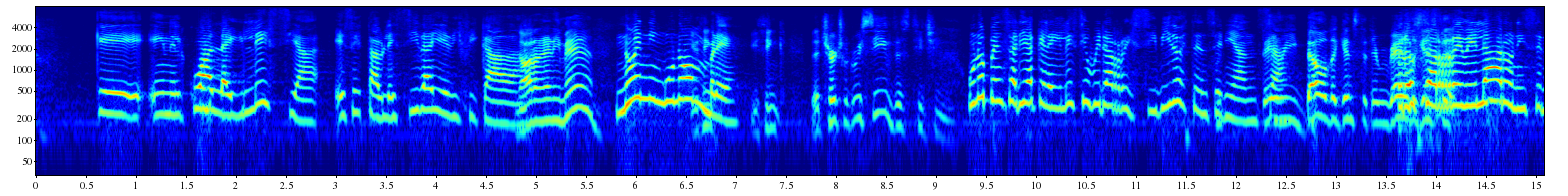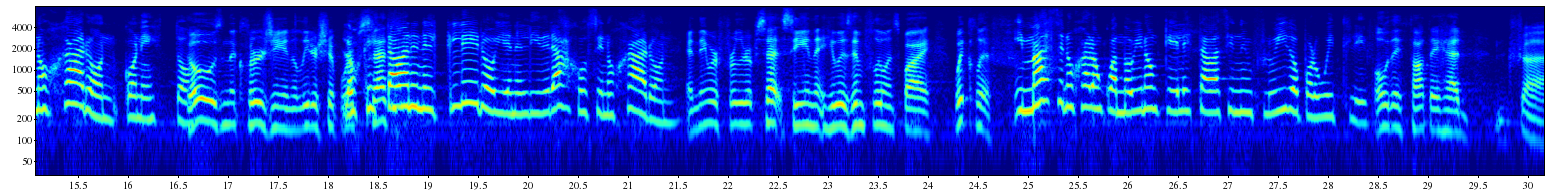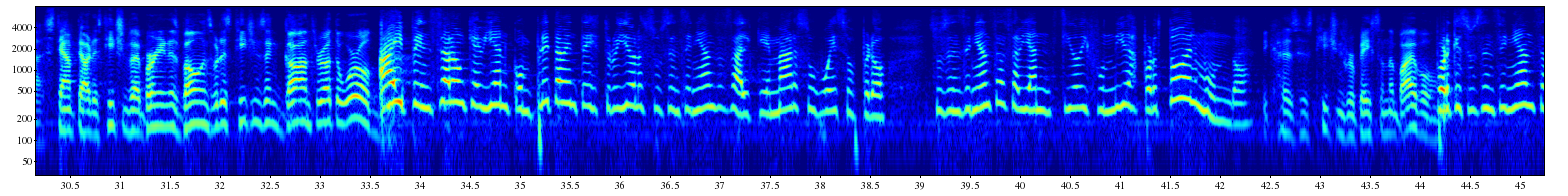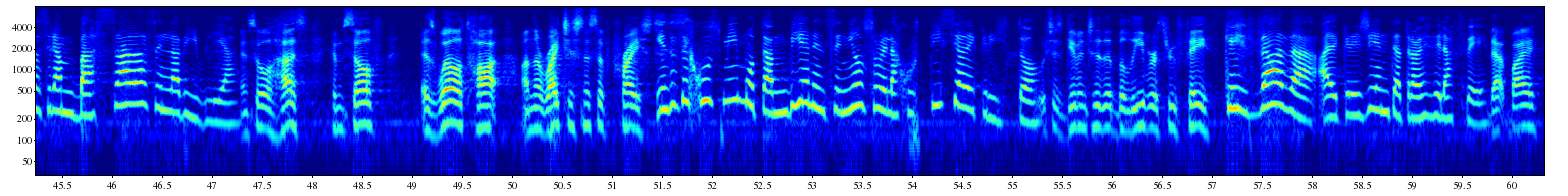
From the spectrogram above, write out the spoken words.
que, en el cual la iglesia es establecida y not edificada. on any man. No en ningún You hombre. think, you think the church would receive this teaching? Uno pensaría que la iglesia hubiera recibido esta They enseñanza, rebelled against it. They pero rebelled se against it. rebelaron y se enojaron con esto. Those in the clergy and the leadership were Los que upset, estaban en el clero y en el liderazgo se enojaron. and they were further upset seeing that he was influenced by Wycliffe. Y más se enojaron cuando vieron que él estaba siendo influido por Wycliffe. Oh, they thought they had uh, stamped out his teachings by burning his bones, but his teachings had gone throughout the world. Ay, pensaron que habían completamente destruido sus enseñanzas al quemar sus huesos, pero sus enseñanzas habían sido difundidas por todo el mundo, Because his teachings were based on the Bible. porque sus enseñanzas eran basadas en la Biblia. And so Huss himself as well taught on the righteousness of Christ, Y entonces Hus mismo también enseñó sobre la justicia de Cristo, which is given to the believer through faith. que es dada al creyente a través de la fe. That by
